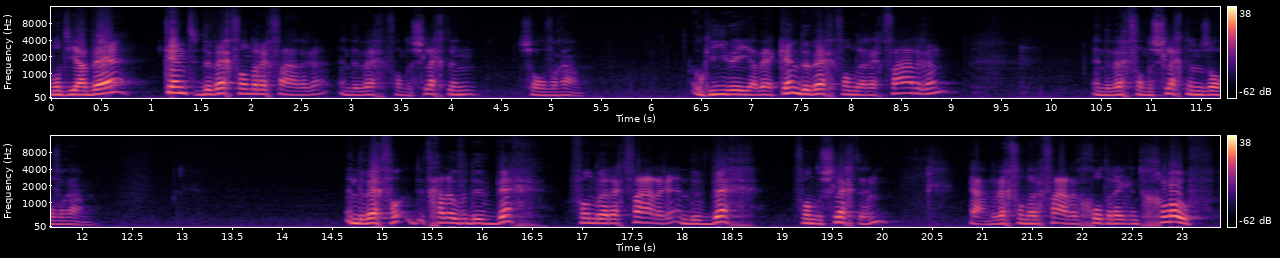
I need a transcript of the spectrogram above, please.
Want Yahweh kent de weg van de rechtvaardigen en de weg van de slechten zal vergaan. Ook hier weer, Yahweh kent de weg van de rechtvaardigen en de weg van de slechten zal vergaan. En de weg van, het gaat over de weg van de rechtvaardigen en de weg van de slechten. Ja, de weg van de rechtvaardige, God rekent geloof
